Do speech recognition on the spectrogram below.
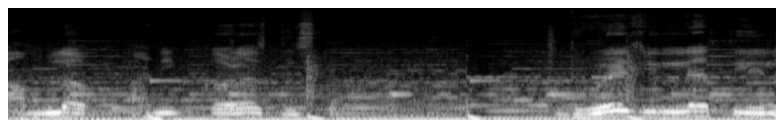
आमलक आणि कळस दिसतात. धुळे जिल्ह्यातील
